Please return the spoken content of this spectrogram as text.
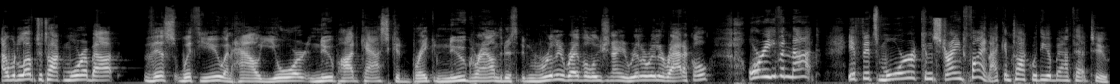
I would love to talk more about this with you and how your new podcast could break new ground to do something really revolutionary, really, really radical, or even not. If it's more constrained, fine. I can talk with you about that too.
